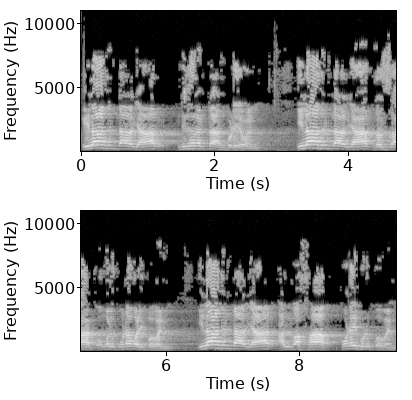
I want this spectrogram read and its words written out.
இலாஹ் என்றால் யார்? நிகரற்ற அன்புடையவன். இலாஹ் என்றால் யார்? ரசாக் உங்களுக்கு உணவளிப்பவன். இலாஹ் என்றால் யார்? அல் வஹாப் கொடை கொடுப்பவன்.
